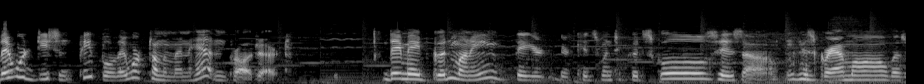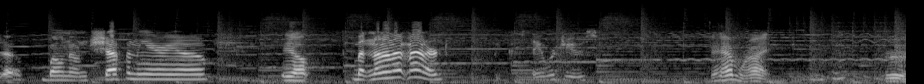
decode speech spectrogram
they were decent people. They worked on the Manhattan Project. They made good money. Their their kids went to good schools. His um his grandma was a well-known chef in the area. Yep. But none of that mattered because they were Jews. Damn right. Sure.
